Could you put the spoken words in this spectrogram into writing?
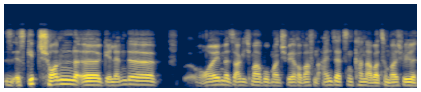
es gibt schon äh, Geländeräume, sage ich mal, wo man schwere Waffen einsetzen kann, aber zum Beispiel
